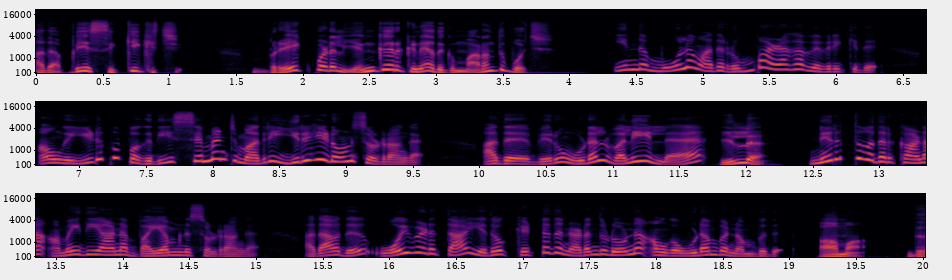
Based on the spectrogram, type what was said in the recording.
அது அப்படியே சிக்கிக்கிச்சு. பிரேக் பெடல் எங்க இருக்குன்னே அதுக்கு மறந்து போச்சு. இந்த மூலம் அதை ரொம்ப அழகா விவரிக்குது. அவங்க இடுப்பு பகுதி சிமெண்ட் மாதிரி இறுகிடும்னு சொல்றாங்க. அது வெறும் உடல் வலி இல்ல இல்ல. நிறுத்துவதற்கான அமைதியான பயம்னு சொல்றாங்க. அதாவது ஓய்வெடுத்தா ஏதோ கெட்டது நடந்துடும்னு அவங்க உடம்ப நம்புது. ஆமா the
